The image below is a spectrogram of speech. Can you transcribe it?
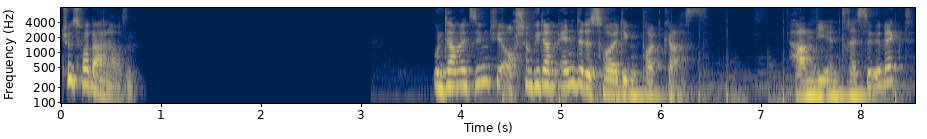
Tschüss, Frau Dahlhausen. Und damit sind wir auch schon wieder am Ende des heutigen Podcasts. Haben wir Interesse geweckt?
